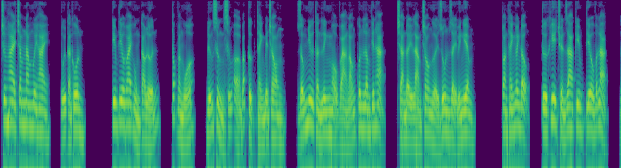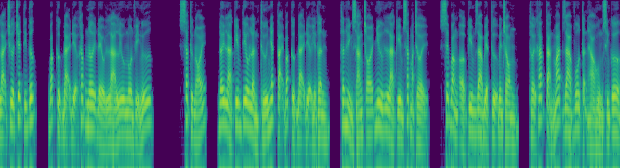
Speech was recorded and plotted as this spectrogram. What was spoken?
Chương hai trăm năm mươi hai, túi càn khôn. Kim tiêu vai hùng cao lớn, tóc vàng múa, đứng sừng sững ở bắc cực thành bên trong, giống như thần linh màu vàng nóng quân lâm thiên hạ, tràn đầy làm cho người run rẩy uy nghiêm. Toàn thành oanh động, từ khi truyền ra kim tiêu vẫn lạc, lại chưa chết tin tức, bắc cực đại địa khắp nơi đều là lưu nôn vị ngữ. Sắp thực nói, đây là kim tiêu lần thứ nhất tại bắc cực đại địa hiện thân thân hình sáng chói như là kim sắc mặt trời, xếp bằng ở kim gia biệt thự bên trong, thời khắc tản mát ra vô tận hào hùng sinh cơ.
